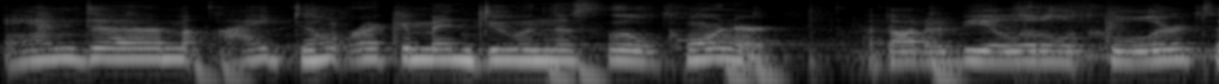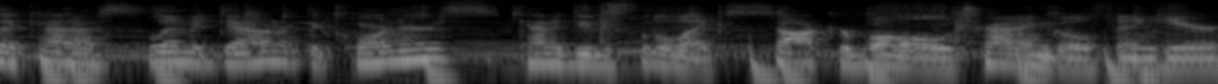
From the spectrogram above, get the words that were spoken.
and um, I don't recommend doing this little corner. I thought it'd be a little cooler to kind of slim it down at the corners, kind of do this little like soccer ball triangle thing here.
